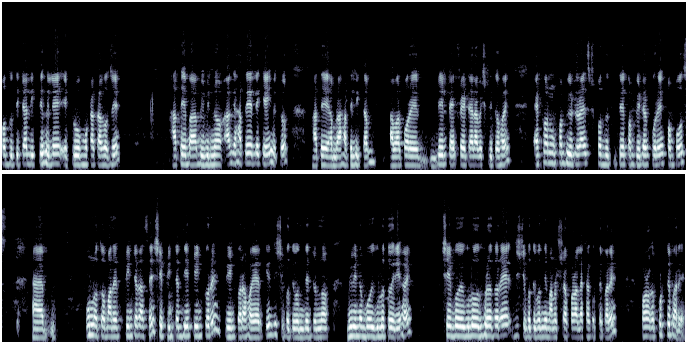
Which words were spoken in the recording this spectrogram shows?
পদ্ধতিটা লিখতে হলে একটু মোটা কাগজে, হাতে বা বিভিন্ন, আগে হাতে লেখেই হতো, হাতে আমরা হাতে লিখতাম। আবার পরে ব্রেল টাইপরাইটার আবিষ্কৃত হয়। এখন কম্পিউটারাইজড পদ্ধতিতে কম্পিউটার করে কম্পোজ উন্নত মানের প্রিন্টার আছে, সেই প্রিন্টার দিয়ে প্রিন্ট করে প্রিন্ট করা হয় আর কি দৃষ্টি প্রতিবন্ধীদের জন্য বিভিন্ন বইগুলো তৈরি হয়। সেই বইগুলো ধরে ধরে দৃষ্টি প্রতিবন্ধী মানুষরা পড়ালেখা করতে পারে, পড়া- পড়তে পারে।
